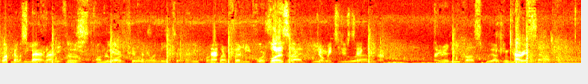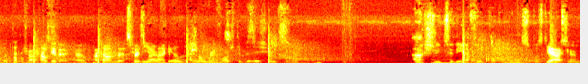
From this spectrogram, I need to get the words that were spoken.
Well, I've got a moving spare from the east on the launch if anyone needs it at any point. When friendly forces Well, it's like, arrive you here want me to just to, take um, to relieve us, we are You can to carry move it. south with the trucks I'll give it a go. I've got a down bit of space the in my bag. airfield and and shot rounds. reinforce the positions. Actually, to the airfield proper, we're not supposed to Yeah, go okay.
